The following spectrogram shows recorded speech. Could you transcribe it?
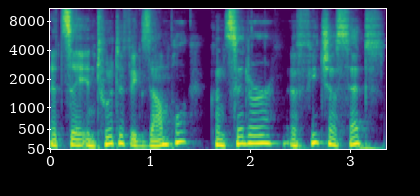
let's say, intuitive example, consider a feature set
